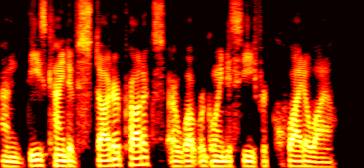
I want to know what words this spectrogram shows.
And these kind of starter products are what we're going to see for quite a while.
